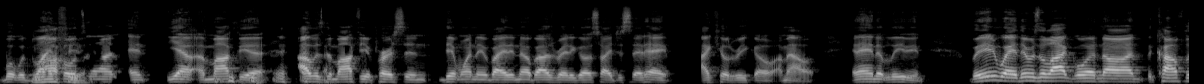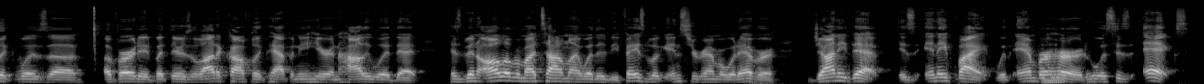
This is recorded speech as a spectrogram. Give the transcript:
but with blindfolds mafia. on. And yeah, a mafia. I was the mafia person. Didn't want anybody to know, but I was ready to go. So I just said, "Hey, I killed Rico. I'm out," and I ended up leaving. But anyway, there was a lot going on. The conflict was uh, averted, but there's a lot of conflict happening here in Hollywood that has been all over my timeline, whether it be Facebook, Instagram, or whatever. Johnny Depp is in a fight with Amber mm-hmm. Heard, who is his ex,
